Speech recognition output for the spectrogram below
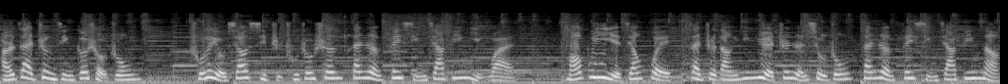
而在《正经歌手》中，除了有消息指出周深担任飞行嘉宾以外，毛不易也将会在这档音乐真人秀中担任飞行嘉宾呢。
